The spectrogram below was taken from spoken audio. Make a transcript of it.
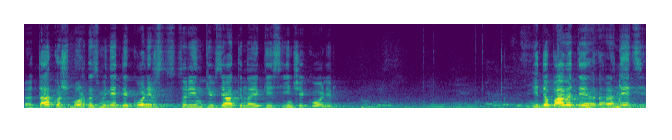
Е, Також можна змінити колір сторінки, взяти на якийсь інший колір. І додати границі.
